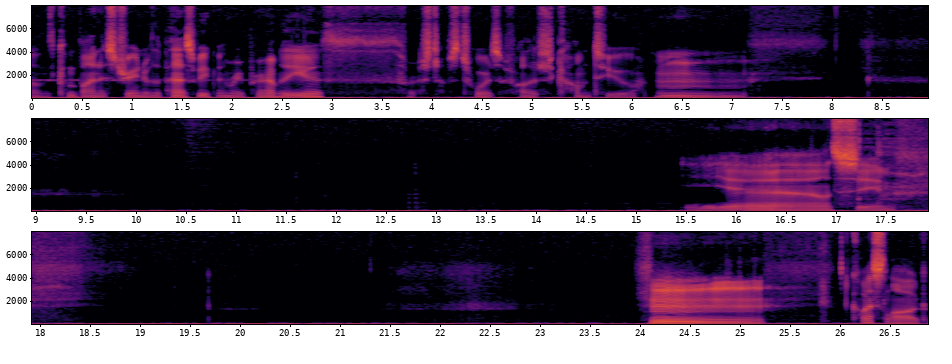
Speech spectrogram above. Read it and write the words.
One of us on the combined strain of the past week, memory perhaps the youth. First steps towards the father's come to. Mm. Yeah, let's see. Hmm. Quest log.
